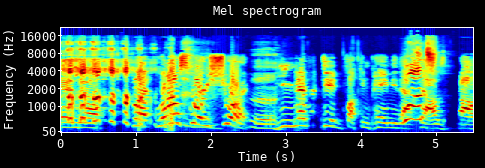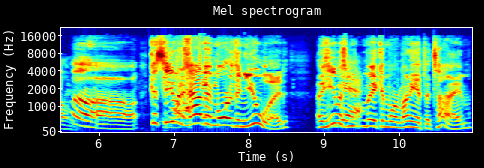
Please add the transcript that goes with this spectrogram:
and uh, but long story short, uh, he never did fucking pay me that thousand dollars. Oh, because he you would know, have it more than you would. I mean, he was yeah. making more money at the time.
